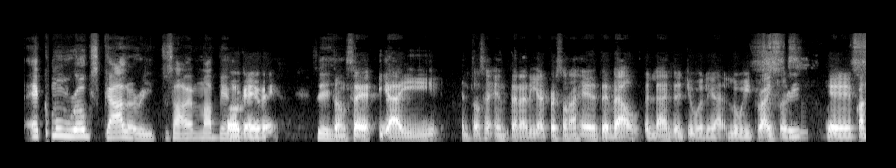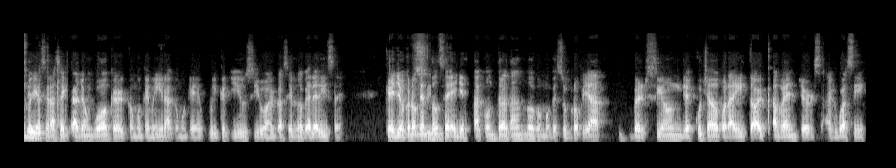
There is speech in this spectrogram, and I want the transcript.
es como un Rogues Gallery, tú sabes, más bien. Ok, ok. Sí. Entonces, y ahí entonces entraría el personaje de Val, ¿verdad? El de Julia Louis Dreyfus. Sí que cuando ya se le acerca a John Walker, como que mira, como que we could use you, algo así es lo que le dice. Que yo creo que entonces ella está contratando como que su propia versión, yo he escuchado por ahí Dark Avengers, algo así.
